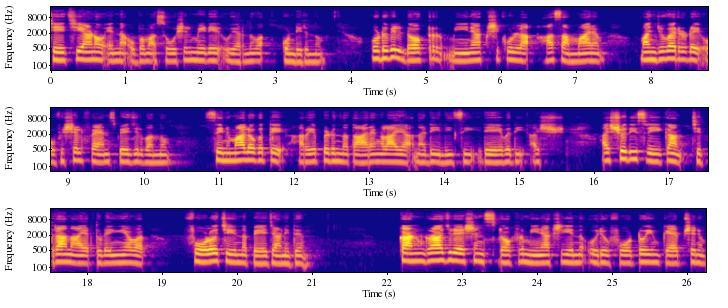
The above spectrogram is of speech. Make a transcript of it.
ചേച്ചിയാണോ എന്ന ഉപമ സോഷ്യൽ മീഡിയയിൽ ഉയർന്നു കൊണ്ടിരുന്നു. ഒടുവിൽ ഡോക്ടർ മീനാക്ഷിക്കുള്ള ആ സമ്മാനം മഞ്ജുവാരുടെ ഒഫീഷ്യൽ ഫാൻസ് പേജിൽ വന്നു. സിനിമാ ലോകത്തെ അറിയപ്പെടുന്ന താരങ്ങളായ നടി ലിസി, രേവതി, അശ്വതി ശ്രീകാന്ത്, ചിത്ര നായർ തുടങ്ങിയവർ ഫോളോ ചെയ്യുന്ന പേജാണിത്. കൺഗ്രാജുലേഷൻസ് ഡോക്ടർ മീനാക്ഷി എന്ന് ഒരു ഫോട്ടോയും ക്യാപ്ഷനും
